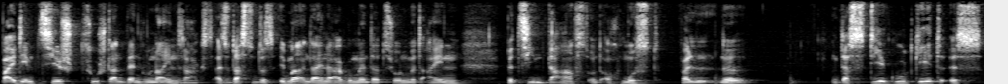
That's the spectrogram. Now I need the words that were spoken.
bei dem Zielzustand, wenn du Nein sagst. Also, dass du das immer in deine Argumentation mit einbeziehen darfst und auch musst, weil, ne, dass es dir gut geht, ist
